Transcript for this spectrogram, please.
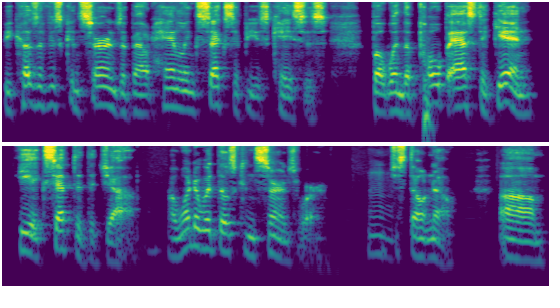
because of his concerns about handling sex abuse cases. But when the Pope asked again, he accepted the job. I wonder what those concerns were. Hmm. Just don't know. Um,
